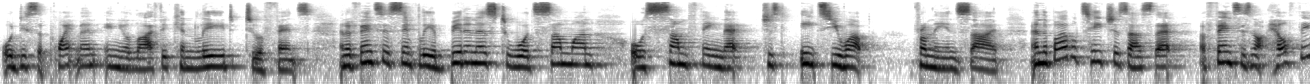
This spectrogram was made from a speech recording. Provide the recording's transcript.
or disappointment in your life, it can lead to offense. An offense is simply a bitterness towards someone or something that just eats you up from the inside. And the Bible teaches us that offense is not healthy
